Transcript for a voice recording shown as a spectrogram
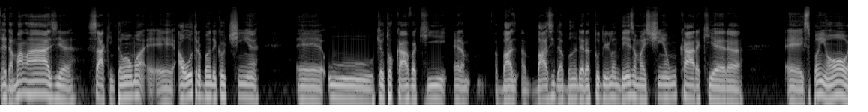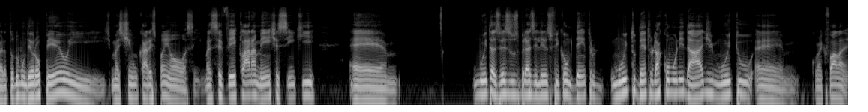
é da Malásia, saca? Então é uma é, a outra banda que eu tinha, é, o que eu tocava aqui era a base, a base da banda era toda irlandesa, mas tinha um cara que era é, espanhol, era todo mundo europeu e mas tinha um cara espanhol assim. Mas você vê claramente assim que é, muitas vezes os brasileiros ficam dentro, muito dentro da comunidade, muito, é, como é que fala,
